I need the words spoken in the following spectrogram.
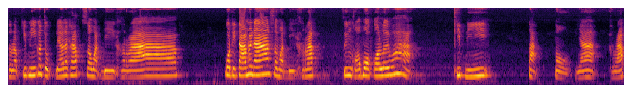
สำหรับคลิปนี้ก็จบแล้วนะครับ สวัสดีครับ กดติดตามด้วยนะ สวัสดีครับ ซึ่งขอบอกก่อนเลยว่า คลิปนี้ตัดต่อยากครับ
